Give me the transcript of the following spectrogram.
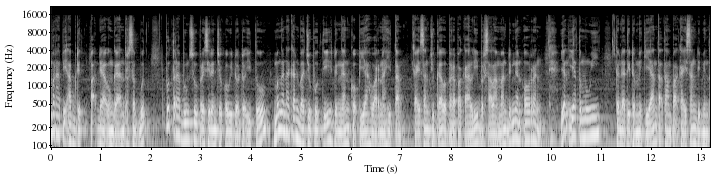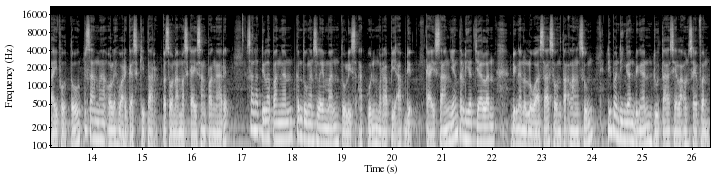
Merapi Update. Pada unggahan tersebut, putra bungsu Presiden Joko Widodo itu mengenakan baju putih dengan kopiah warna hitam. Kaisang juga beberapa kali bersalaman dengan orang yang ia temui. Kendati demikian, tak tampak Kaisang dimintai foto bersama oleh warga sekitar. Pesona Mas Kaisang Pangarep, salat di lapangan, Kentungan Sleman, tulis akun Merapi Update. Kaisang yang terlihat jalan dengan leluasa sontak langsung dibandingkan dengan Duta Sela on Seven.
